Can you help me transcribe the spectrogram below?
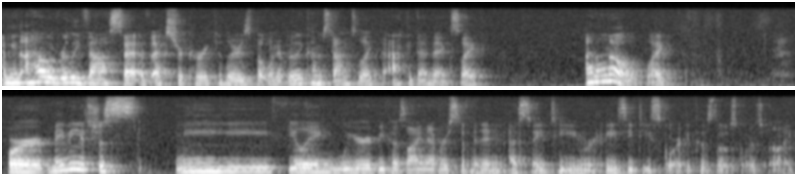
I mean, I have a really vast set of extracurriculars, but when it really comes down to like the academics, like, I don't know, like, or maybe it's just me feeling weird because I never submitted an SAT or ACT score because those scores are like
